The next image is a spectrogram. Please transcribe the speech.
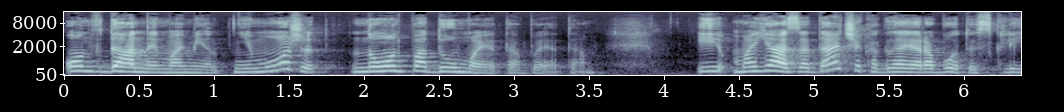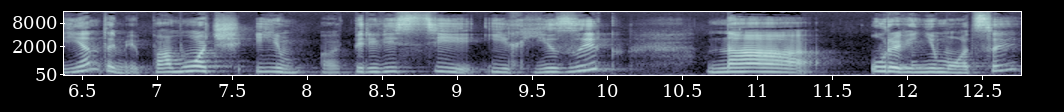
он в данный момент не может, но он подумает об этом? И моя задача, когда я работаю с клиентами, помочь им э, перевести их язык на уровень эмоций,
